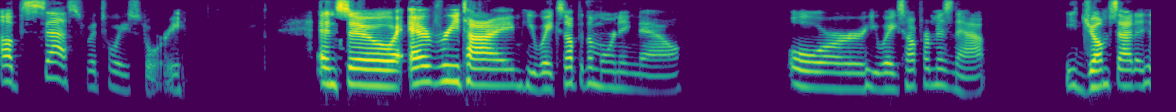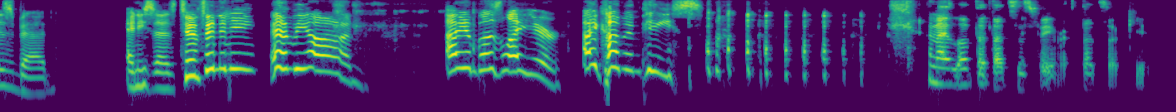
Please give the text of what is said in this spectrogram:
obsessed with Toy Story. And so every time he wakes up in the morning now, or he wakes up from his nap, he jumps out of his bed and he says, To infinity and beyond. I am Buzz Lightyear. I come in peace. and I love that that's his favorite. That's so cute.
